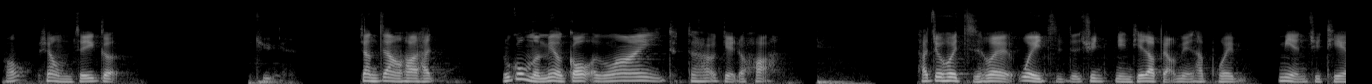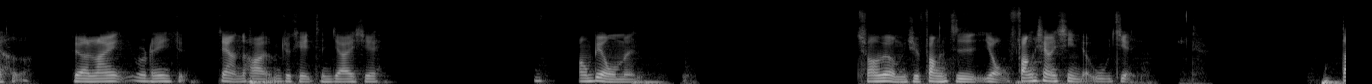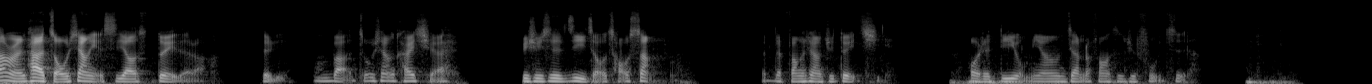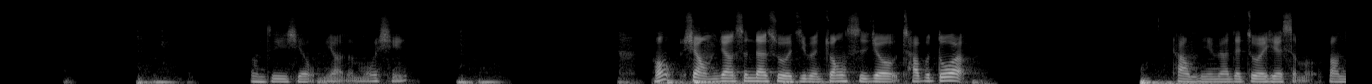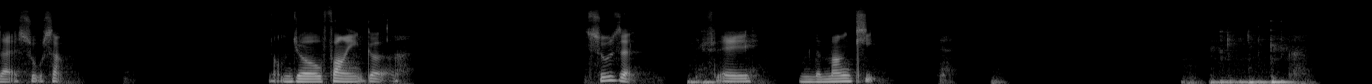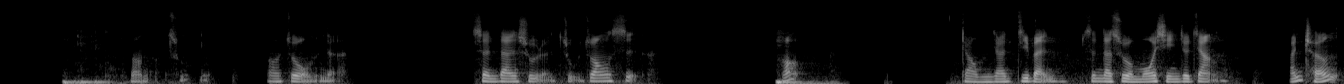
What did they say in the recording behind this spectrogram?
好像我们这一个句，像这样的话，它如果我们没有 go align to target 的话，它就会只会位置的去粘贴到表面，它不会面去贴合。所以 align rotation 这样的话，我们就可以增加一些。方便我们，方便我们去放置有方向性的物件。当然，它的轴向也是要对的啦。这里我们把轴向开起来，必须是 Z 轴朝上的方向去对齐。或者 D，我们要用这样的方式去复制，放置一些我们要的模型。好像我们这样圣诞树的基本装饰就差不多了。看我们有没有再做一些什么放在树上？那我们就放一个 Susan，飞我们的 Monkey，放到树顶，然后做我们的圣诞树的主装饰。好。像我们家基本圣诞树的模型就这样完成。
